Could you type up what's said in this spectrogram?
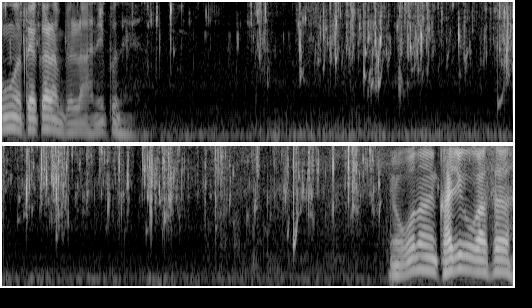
붕어 때깔은 별로 안 이쁘네. 요거는 가지고 가서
